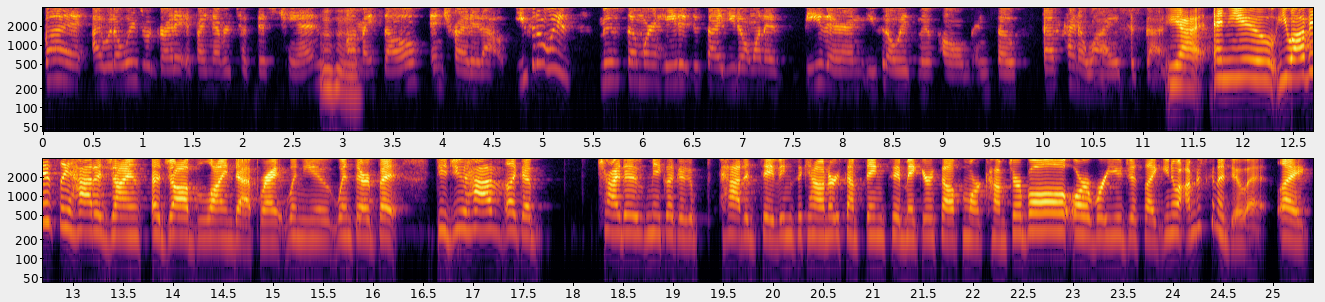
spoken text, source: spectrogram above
but I would always regret it if I never took this chance Mhm. on myself and tried it out. You could always move somewhere, hate it, decide you don't want to be there, and you could always move home. And so that's kind of why I took that. Yeah, and you you obviously had a giant a job lined up, right? When you went there, but did you have like a try to make like a padded savings account or something to make yourself more comfortable? Or were you just like, you know, I'm just going to do it? Like,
